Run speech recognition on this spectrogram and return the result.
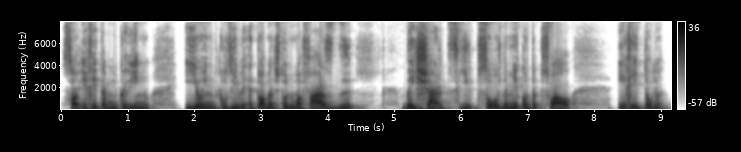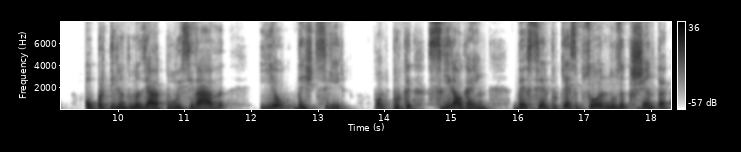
Só irrita-me um bocadinho e eu, inclusive, atualmente estou numa fase de deixar de seguir pessoas na minha conta pessoal. Irritam-me. Ou partilham demasiada publicidade e eu deixo de seguir. Ponto. Porque seguir alguém deve ser porque essa pessoa nos acrescenta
